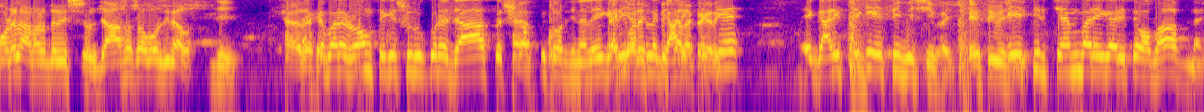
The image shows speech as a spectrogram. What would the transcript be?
মডেল আঠারোতে রেজিস্ট্রেশন যা আসা সব অরিজিনাল জি। হ্যাঁ দেখেন। একেবারে রং থেকে শুরু করে যা আছে হ্যাঁ। সবকিছু অরিজিনাল এই গাড়ি আসলে গাড়ি। থেকে এই গাড়ির থেকে এসি বেশি ভাই। এসি বেশি? এসির চেম্বার এই গাড়িতে অভাব নাই।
